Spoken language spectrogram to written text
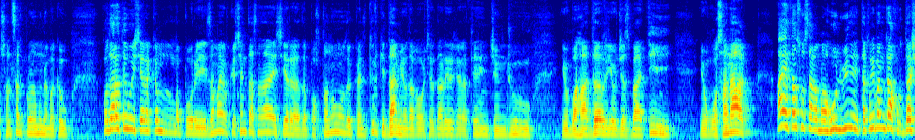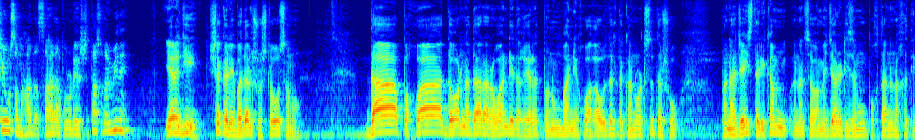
مسلسل پروګرامونه وکړو خو دا راته وایي چې یاره کوم پورې زما یو کوېشن تاسو نه دی چې یاره د پښتنو د کلتور کې دا مې یو دغه و چې دا ډېر غیرتین جنګجو یو بهادر یو جذباتي یو غوسناک آیا تاسو سره ماحول وینئ تقریبا دا خو دا شی اوس هم هدا سهدا پر ډیر شته تاسو دا وینئ یاره جی شکل یې بدل شو شته اوس هم دا پخوا دور نه دا را روان دی د غیرت په نوم باندې خو هغه اوس دلته کنورټ څه ته شو په ناجایز طریقه نن سبا میجارټي زموږ پښتانه نه ختي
